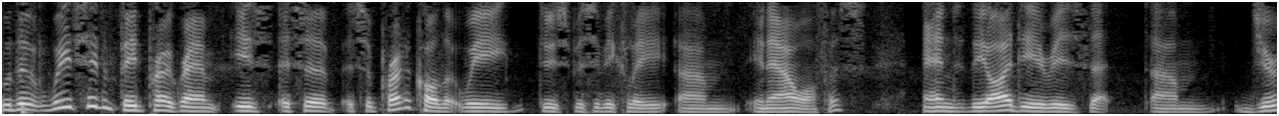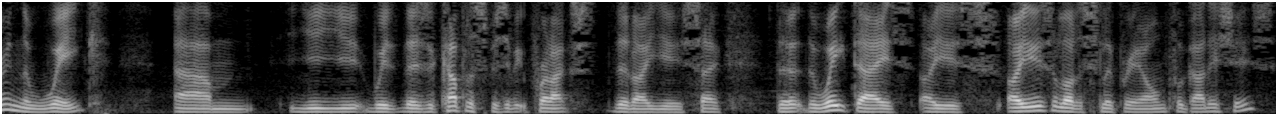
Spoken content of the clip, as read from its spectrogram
Well, the Weed Seed and Feed program is it's a it's a protocol that we do specifically um, in our office, and the idea is that um, during the week, um, you, you we, there's a couple of specific products that I use. So the the weekdays I use I use a lot of slippery elm for gut issues.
